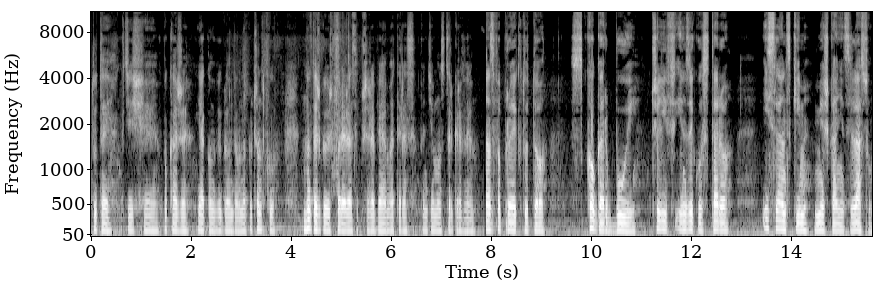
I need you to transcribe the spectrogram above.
Tutaj gdzieś e, pokażę jak on wyglądał na początku. No też go już parę razy przerabiałem, a teraz będzie Monster Gravel. Nazwa projektu to Skogarbui, czyli w języku staroislandzkim mieszkaniec lasu.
